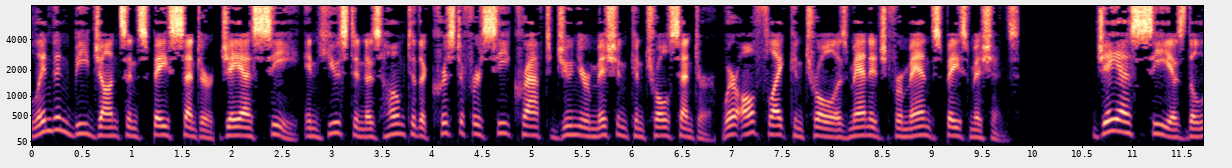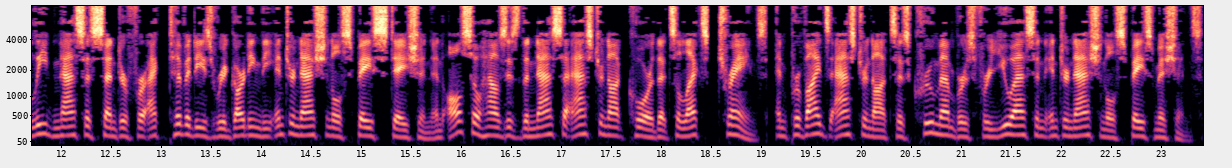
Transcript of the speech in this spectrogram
Lyndon B. Johnson Space Center in Houston is home to the Christopher C. Kraft Jr. Mission Control Center, where all flight control is managed for manned space missions. JSC is the lead NASA center for activities regarding the International Space Station and also houses the NASA Astronaut Corps that selects, trains, and provides astronauts as crew members for U.S. and international space missions.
